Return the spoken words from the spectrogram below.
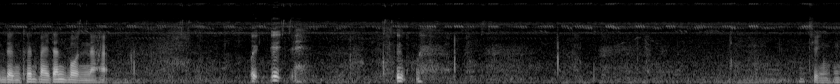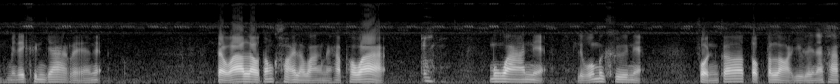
จะลองเดินขึ้นไปด้านบนนะฮะจริงไม่ได้ขึ้นยากเลยนะเนี่ย แต่ว่าเราต้องคอยระวังนะครับ เพราะว่าเมื่อวานเนี่ย หรือว่าเมื่อคืนเนี่ย ฝนก็ตกตลอดอยู่เลยนะครับ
